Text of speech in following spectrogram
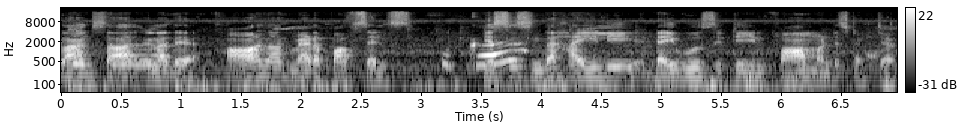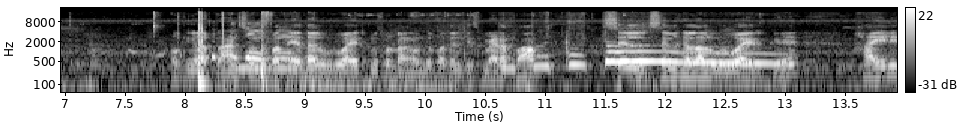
பிளான்ட்ஸ் ஆர் என்னது? All are made up of cells எஸ் இஸ் இந்த highly diversity in form and structure ஓகேங்களா பிளான்ஸ் வந்து பார்த்தா எதால் உருவாயிருக்குன்னு சொல்கிறாங்க வந்து பார்த்தீங்கன்னா it is made up of cell செல்களால் உருவாயிருக்கு. ஹைலி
